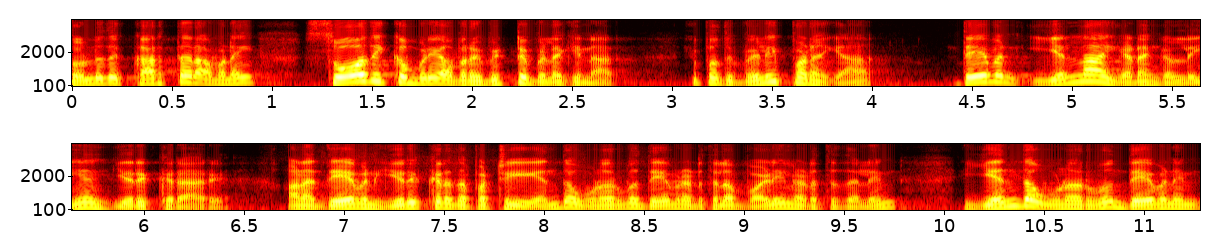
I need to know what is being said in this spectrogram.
சொல்லுது கர்த்தர் அவனை சோதிக்கும்படி அவரை விட்டு விலகினார். இப்போது வெளிப்படையா? தேவன் எல்லா இடங்கள்லையும் இருக்கிறாரு. ஆனால் தேவன் இருக்கிறத பற்றிய எந்த உணர்வும் தேவனிடத்தில் வழி நடத்துதலின் எந்த உணர்வும் தேவனின்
